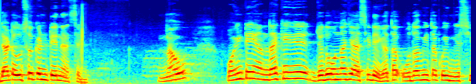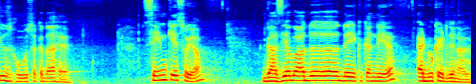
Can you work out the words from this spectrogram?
that also contain acid now point ਇਹ ਆਂਦਾ ਕਿ ਜਦੋਂ ਉਹਨਾਂ 'ਚ ਐਸਿਡ ਹੈਗਾ ਤਾਂ ਉਹਦਾ ਵੀ ਤਾਂ ਕੋਈ ਮਿਸਯੂਜ਼ ਹੋ ਸਕਦਾ ਹੈ। ਸੇਮ ਕੇਸ ਹੋਇਆ। ਗਾਜ਼ੀਆਬਾਦ ਦੇ ਇੱਕ ਕਹਿੰਦੇ ਹੈ ਐਡਵੋਕੇਟ ਦੇ ਨਾਲ।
